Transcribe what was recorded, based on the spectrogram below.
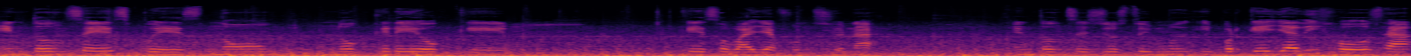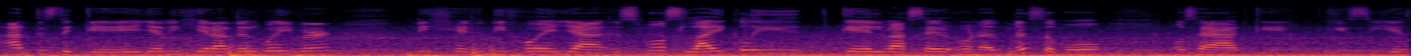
Entonces, pues no, no creo que, que eso vaya a funcionar. Entonces yo estoy muy... Y porque ella dijo, o sea, antes de que ella dijera del waiver, dijo ella, es most likely que él va a ser unadmissible, o sea, que, que sí es,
